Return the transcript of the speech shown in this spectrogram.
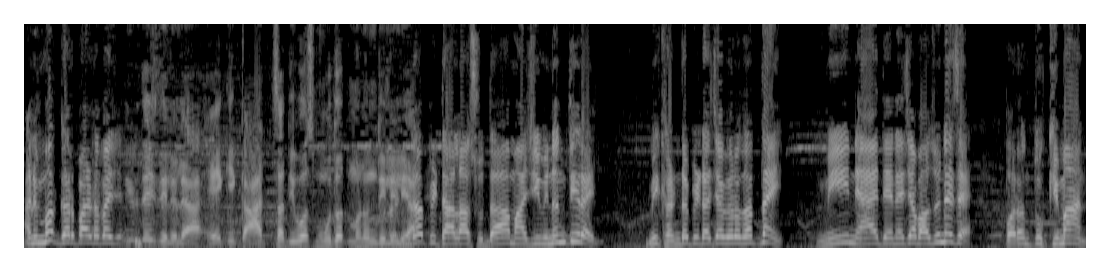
आणि मग घर पाडलं पाहिजे. निर्देश दिलेले आहे की आजचा दिवस मुदत म्हणून दिलेली आहे. खंडपीठाला सुद्धा माझी विनंती राहील. मी खंडपीठाच्या विरोधात नाही. मी न्याय देण्याच्या बाजूनेच आहे. परंतु किमान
